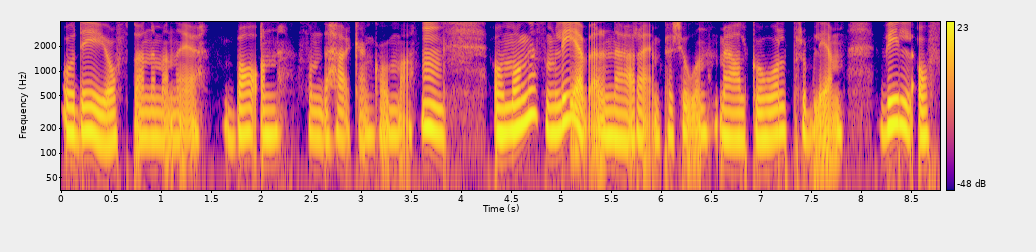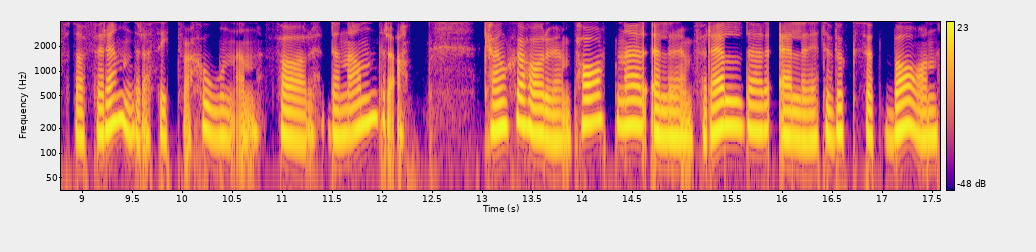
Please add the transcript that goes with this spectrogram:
Och det är ju ofta när man är barn som det här kan komma. Mm. Och många som lever nära en person med alkoholproblem vill ofta förändra situationen för den andra. Kanske har du en partner eller en förälder eller ett vuxet barn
